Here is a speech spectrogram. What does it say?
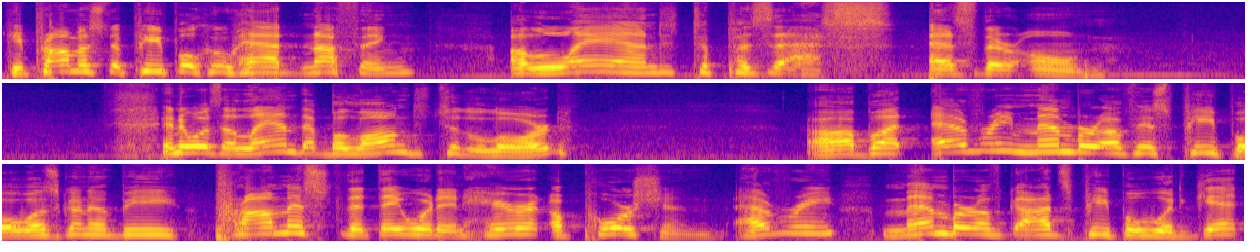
He promised a people who had nothing a land to possess as their own. And it was a land that belonged to the Lord. Uh, but every member of his people was going to be promised that they would inherit a portion. Every member of God's people would get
